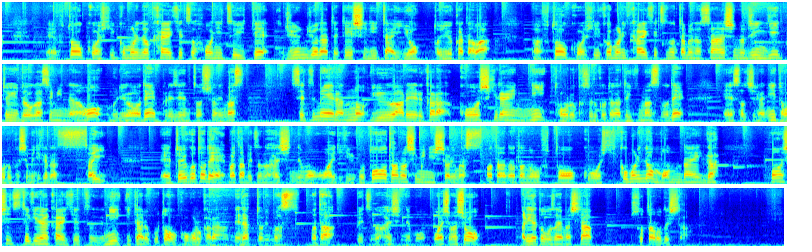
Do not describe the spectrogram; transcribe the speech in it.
えー、不登校引きこもりの解決法について順序立てて知りたいよという方はま、不登校引きこもり解決のための三種の神器という動画セミナーを無料でプレゼントしております。説明欄の URL から公式 LINE に登録することができますので、えー、そちらに登録してみてください。え、ということで、また別の配信でもお会いできることを楽しみにしております。またあなたの不登校引きこもりの問題が本質的な解決に至ることを心から願っております。また別の配信でもお会いしましょう。ありがとうございました。ソ太郎でした。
